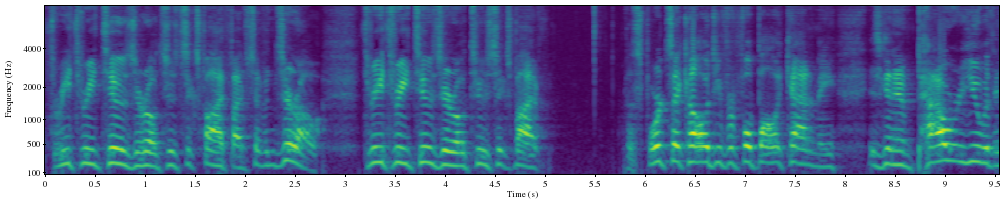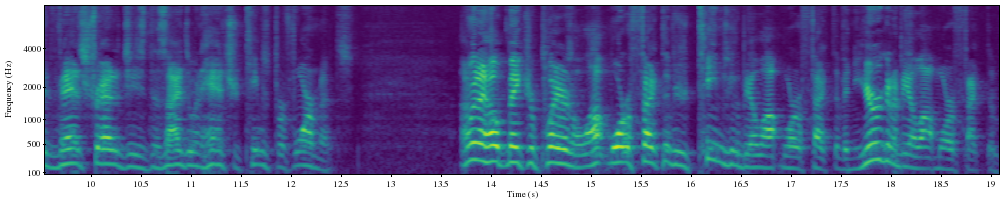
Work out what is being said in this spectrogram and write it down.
332 0265 570 332 0265. The Sports Psychology for Football Academy is going to empower you with advanced strategies designed to enhance your team's performance. I'm going to help make your players a lot more effective. Your team's going to be a lot more effective, and you're going to be a lot more effective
